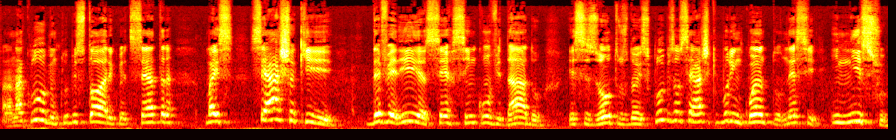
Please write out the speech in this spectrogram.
Paraná Clube, um clube histórico, etc. Mas você acha que deveria ser sim convidado esses outros dois clubes? Ou você acha que por enquanto, nesse início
